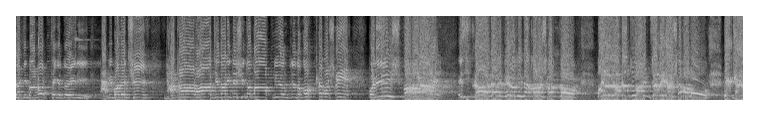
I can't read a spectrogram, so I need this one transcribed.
নাকি বানর থেকে তৈরি? আমি বলেছি ঢাকার রাজধানীতে শীততাপ নিয়ন্ত্রিত কক্ষে বসে পুলিশ পাহারায় ইসলামের বিরোধিতা করা সম্ভব। চুয়ার জমিন আসে বলো পিঠের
